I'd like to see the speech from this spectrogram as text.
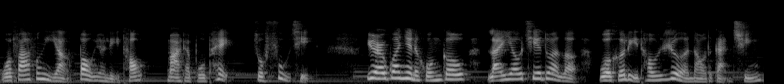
我发疯一样抱怨李涛，骂他不配做父亲。”育儿观念的鸿沟拦腰切断了我和李涛热闹的感情，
